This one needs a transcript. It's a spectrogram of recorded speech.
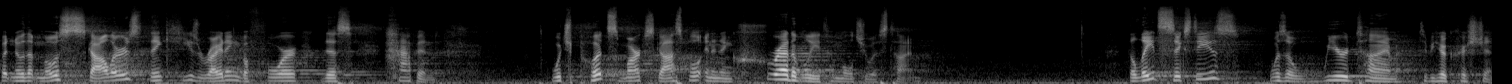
but know that most scholars think he's writing before this happened, which puts Mark's gospel in an incredibly tumultuous time. The late 60s was a weird time to be a Christian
